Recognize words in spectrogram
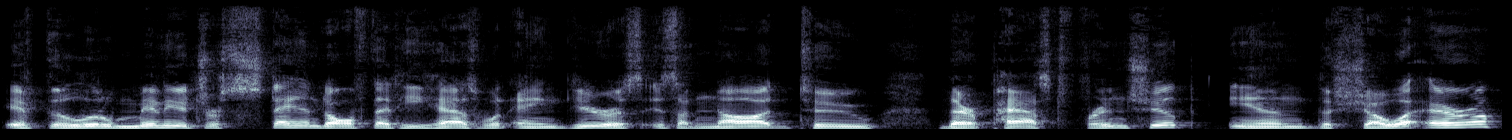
if the little miniature standoff that he has with Anguirus is a nod to their past friendship in the Showa era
